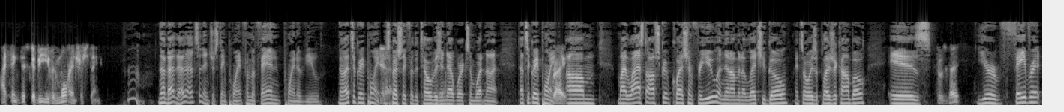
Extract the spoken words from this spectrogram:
I think this could be even more interesting. No, that, that that's an interesting point from a fan point of view. No, that's a great point, Yeah. especially for the television networks and whatnot. That's a great point. Right. Um, my last off script question for you, and then I'm going to let you go. It's always a pleasure, combo. Is It was great. your favorite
